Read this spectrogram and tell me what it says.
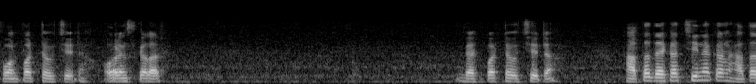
ফ্রন্ট পার্টটা হচ্ছে এটা অরেঞ্জ কালার ব্যাক পার্টটা হচ্ছে এটা। হাতা দেখাচ্ছি না, কারণ হাতা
